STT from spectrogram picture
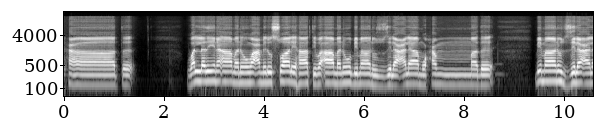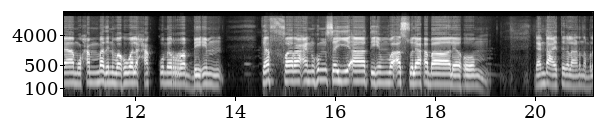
الصالحات والذين آمنوا وعملوا الصالحات وآمنوا بما نزل على محمد بما نزل على محمد وهو الحق من ربهم كفر عنهم سيئاتهم وأصلح بالهم രണ്ടായത്തുകളാണ് നമ്മൾ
